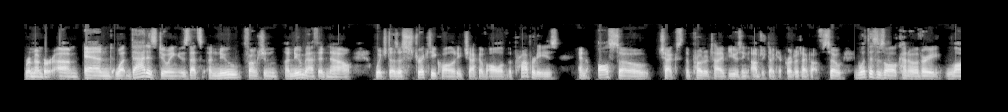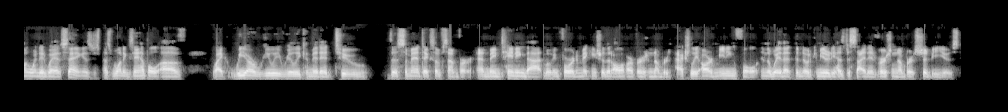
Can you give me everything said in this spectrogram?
remember. Um, and what that is doing is that's a new function, a new method now, which does a strict equality check of all of the properties and also checks the prototype using object.getPrototype of. So what this is all kind of a very long-winded way of saying is just as one example of like we are really, really committed to the semantics of Semver and maintaining that moving forward and making sure that all of our version numbers actually are meaningful in the way that the node community has decided version numbers should be used.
